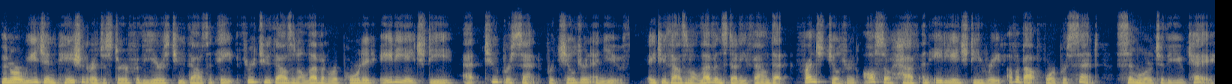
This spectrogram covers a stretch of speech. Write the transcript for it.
The Norwegian patient register for the years 2008 through 2011 reported ADHD at 2% for children and youth. A 2011 study found that French children also have an ADHD rate of about 4%, similar to the UK,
